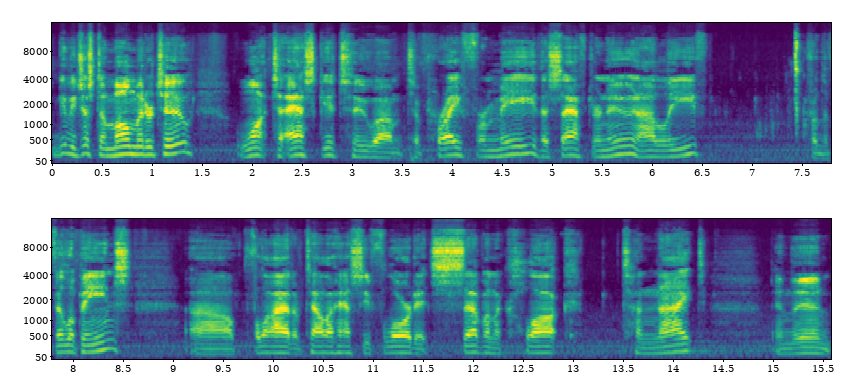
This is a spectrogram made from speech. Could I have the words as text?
uh, give you just a moment or two. Want to ask you to um, to pray for me this afternoon. I leave for the Philippines uh, fly out of Tallahassee, Florida at 7 o'clock tonight. And then,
